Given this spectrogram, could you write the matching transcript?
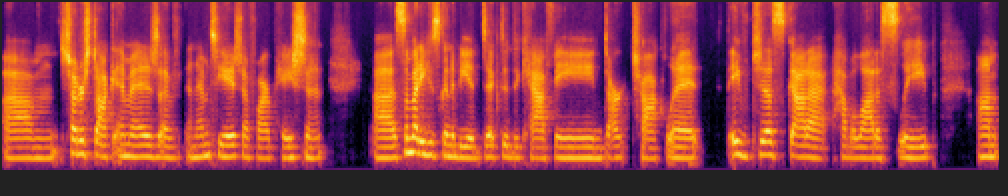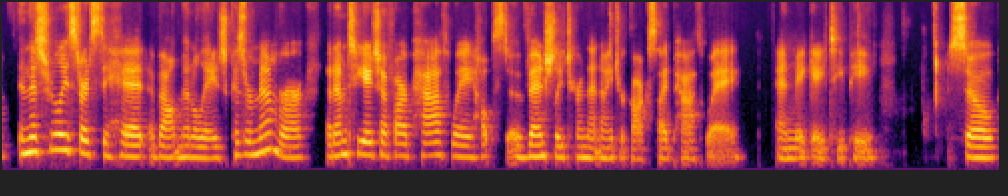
um, Shutterstock image of an MTHFR patient, uh, somebody who's going to be addicted to caffeine, dark chocolate. They've just got to have a lot of sleep. Um, and this really starts to hit about middle age because remember that MTHFR pathway helps to eventually turn that nitric oxide pathway and make ATP. So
